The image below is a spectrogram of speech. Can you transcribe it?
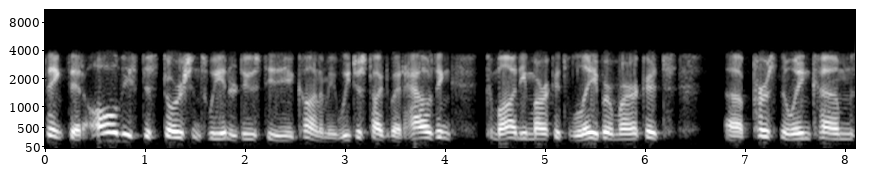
think that all these distortions we introduced to the economy. We just talked about housing, commodity markets, labor markets, uh, personal incomes,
